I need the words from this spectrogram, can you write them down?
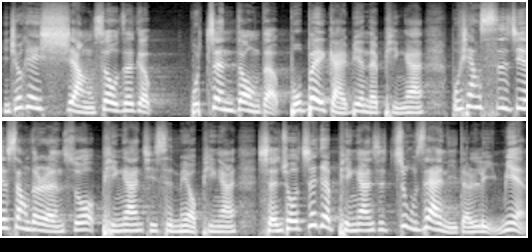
你就可以享受这个不震动的、不被改变的平安。不像世界上的人说平安，其实没有平安。神说这个平安是住在你的里面，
